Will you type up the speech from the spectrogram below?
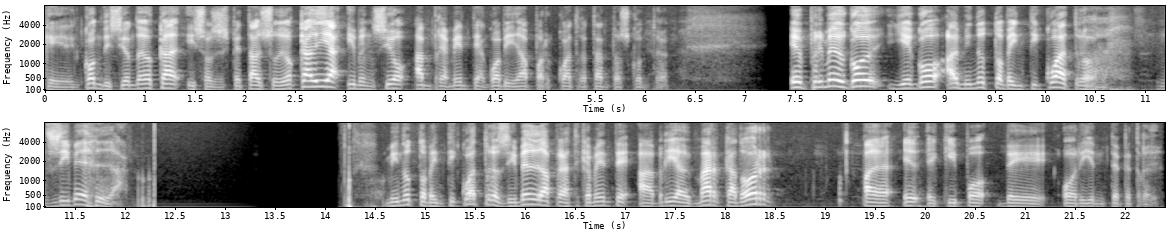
que en condición de local hizo respetar su localidad y venció ampliamente a Guavirá por cuatro tantos contra El primer gol llegó al minuto 24. Zibela. Minuto 24, Zibela prácticamente abría el marcador para el equipo de Oriente Petróleo.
